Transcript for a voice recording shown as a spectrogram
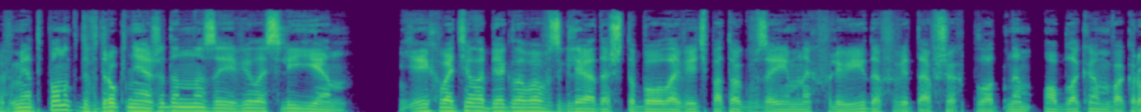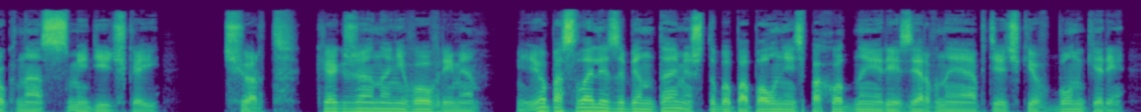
в медпункт вдруг неожиданно заявилась Лиен. Ей хватило беглого взгляда, чтобы уловить поток взаимных флюидов, витавших плотным облаком вокруг нас с медичкой. Черт, как же она не вовремя. Ее послали за бинтами, чтобы пополнить походные резервные аптечки в бункере —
